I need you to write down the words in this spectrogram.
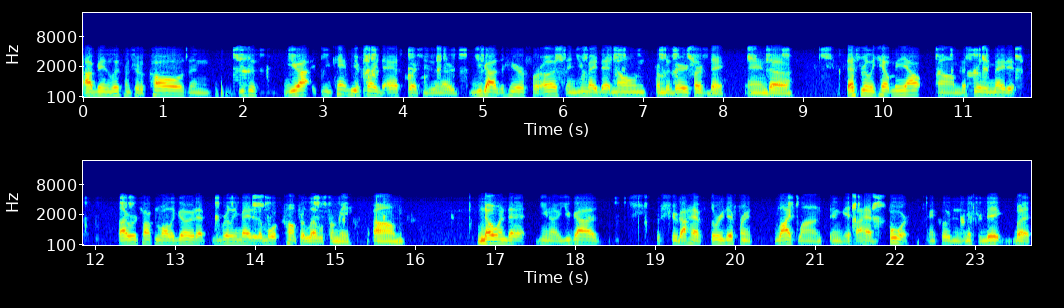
I've been listening to the calls, and you just you you can't be afraid to ask questions. You know, you guys are here for us, and you made that known from the very first day, and uh, that's really helped me out. Um, that's really made it like we were talking a while ago, that really made it a more comfort level for me. Um, knowing that you know you guys, shoot, I have three different lifelines, and if I have four, including Mr. Dick, but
